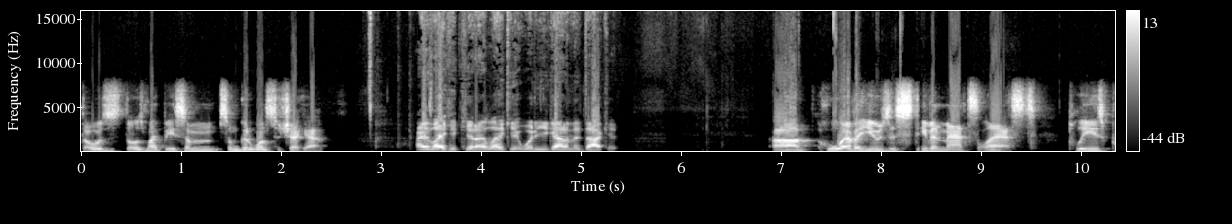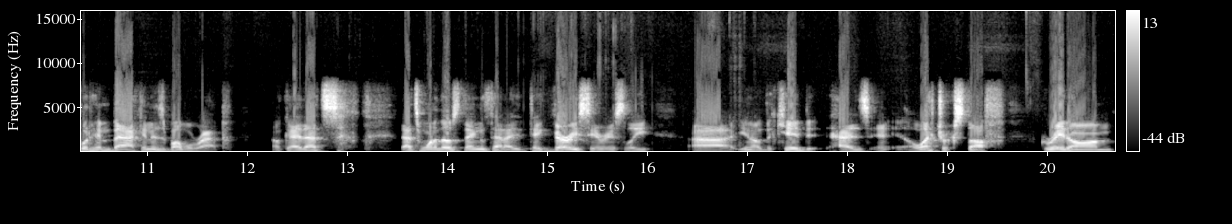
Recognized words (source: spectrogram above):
those those might be some some good ones to check out. I like it, kid. I like it. What do you got on the docket? Uh, whoever uses Steven Matz last, please put him back in his bubble wrap. Okay, that's that's one of those things that I take very seriously. Uh, you know, the kid has electric stuff, great arm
